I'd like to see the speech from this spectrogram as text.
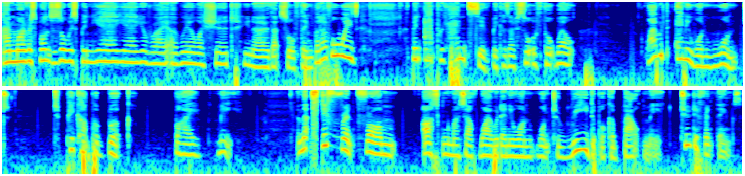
And my response has always been, yeah, yeah, you're right, I will, I should, you know, that sort of thing. But I've always been apprehensive because I've sort of thought, well, why would anyone want to pick up a book by me? And that's different from asking myself, why would anyone want to read a book about me? Two different things.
